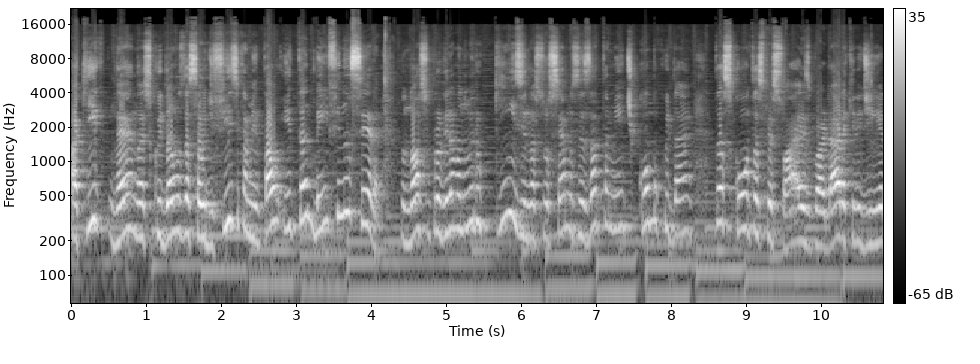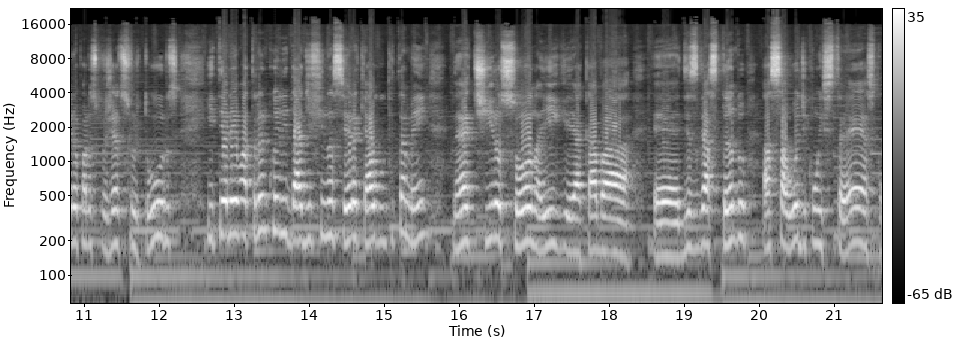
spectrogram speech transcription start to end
Aqui, né, nós cuidamos da saúde física, mental e também financeira. No nosso programa número 15, nós trouxemos exatamente como cuidar das contas pessoais, guardar aquele dinheiro para os projetos futuros e ter uma tranquilidade financeira, que é algo que também né, tira o sono aí e acaba é, desgastando a saúde com estresse, com,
